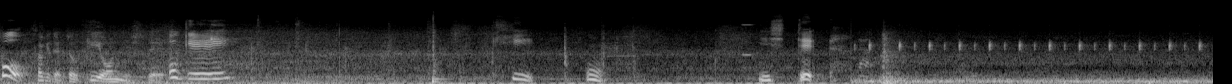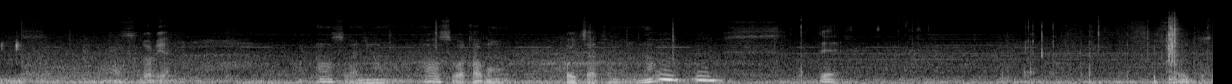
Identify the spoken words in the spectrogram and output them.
ほさっきでちょっとキーオンにして。うオッケーキーオンにして。アースどれやねんアースが2本。アースは多分こいつやと思うな、うんうん。でこいつ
